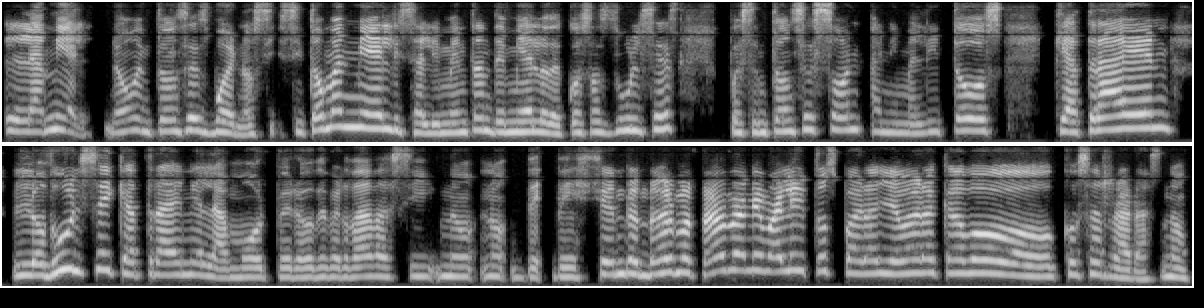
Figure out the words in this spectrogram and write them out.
la miel, ¿no? Entonces, bueno, si, si toman miel y se alimentan de miel o de cosas dulces, pues entonces son animalitos que atraen lo dulce y que atraen el amor, pero de verdad así, no, no, dejen de andar matando animalitos para llevar a cabo cosas raras, no.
